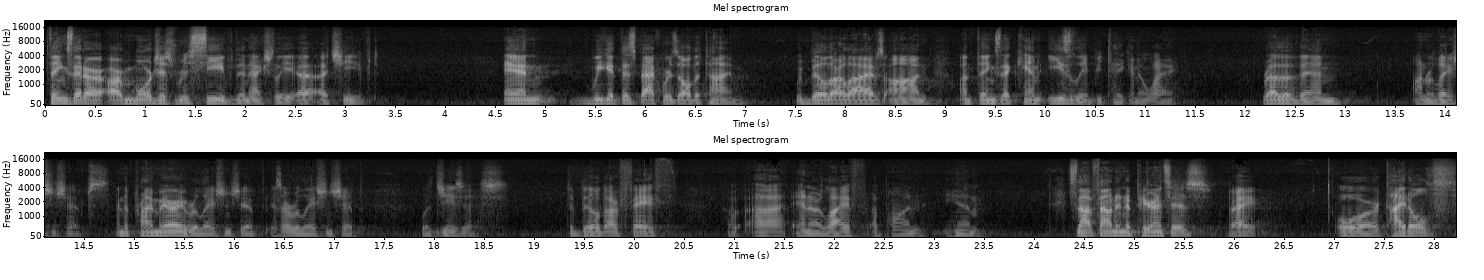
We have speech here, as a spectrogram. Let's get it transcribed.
Things that are, are more just received than actually uh, achieved. And we get this backwards all the time. We build our lives on, on things that can easily be taken away rather than on relationships. And the primary relationship is our relationship with Jesus, to build our faith uh, and our life upon Him. It's not found in appearances, right? Or titles.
